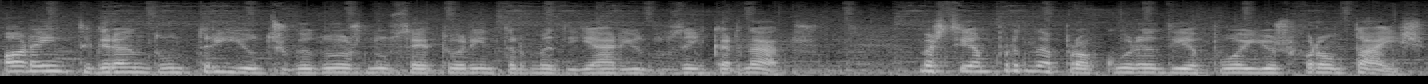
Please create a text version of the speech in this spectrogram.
ora integrando um trio de jogadores no setor intermediário dos encarnados, mas sempre na procura de apoios frontais,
